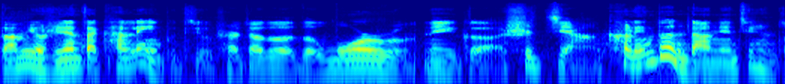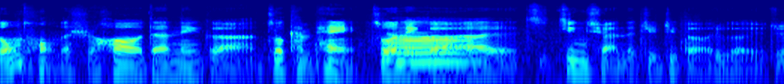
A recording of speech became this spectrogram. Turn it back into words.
咱们有时间再看另一部纪录片，叫做《The War Room》，那个是讲克林顿当年竞选总统的时候的那个做 campaign 做那个、哦。呃竞选的这这个这个就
